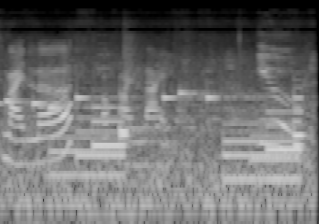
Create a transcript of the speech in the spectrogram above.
is my love of my life. You.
